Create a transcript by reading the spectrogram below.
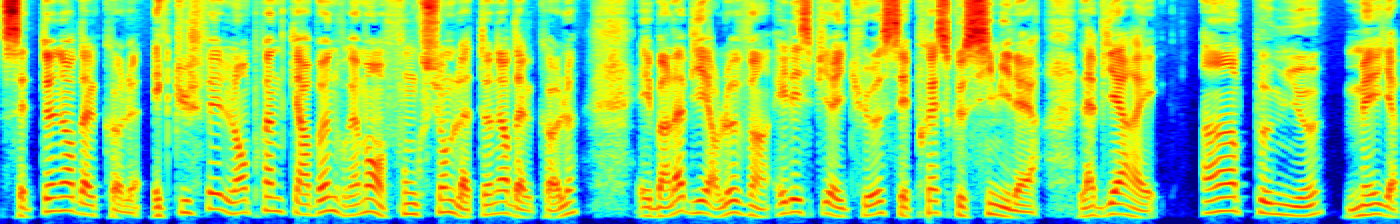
cette teneur d'alcool et que tu fais l'empreinte carbone vraiment en fonction de la teneur d'alcool, eh ben la bière, le vin et les spiritueux, c'est presque similaire. La bière est un peu mieux, mais il n'y a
